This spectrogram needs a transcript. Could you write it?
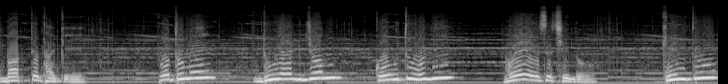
বাড়তে থাকে। প্রথমে দু একজন কৌতূহলী হয়ে এসেছিল। কিন্তু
